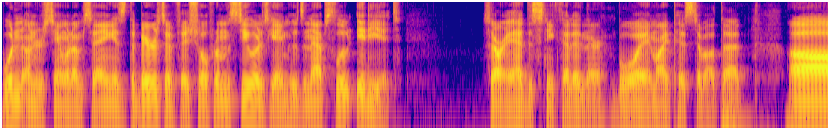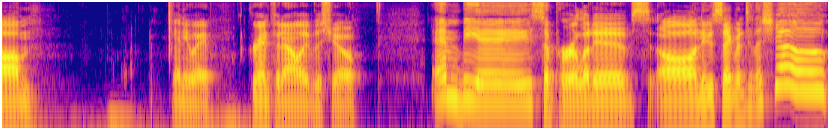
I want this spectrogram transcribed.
wouldn't understand what I'm saying is the Bears official from the Steelers game who's an absolute idiot. Sorry, I had to sneak that in there. Boy, am I pissed about that. Um anyway, grand finale of the show. NBA superlatives. Oh, new segment to the show.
